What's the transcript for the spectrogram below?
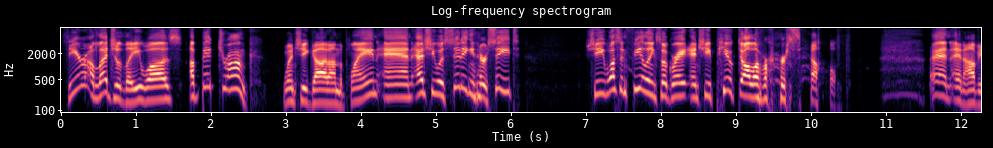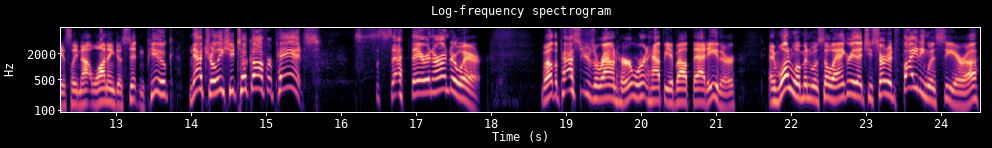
Sierra allegedly was a bit drunk when she got on the plane, and as she was sitting in her seat, she wasn't feeling so great and she puked all over herself and and obviously not wanting to sit and puke, naturally she took off her pants, sat there in her underwear. Well, the passengers around her weren't happy about that either, and one woman was so angry that she started fighting with Sierra,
